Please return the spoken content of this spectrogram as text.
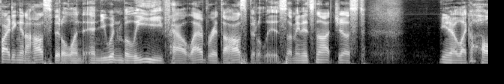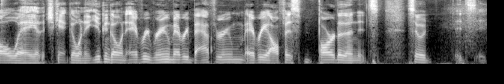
fighting in a hospital and and you wouldn't believe how elaborate the hospital is. I mean, it's not just you know like a hallway that you can't go in. You can go in every room, every bathroom, every office part, of and it's so it, it's it,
